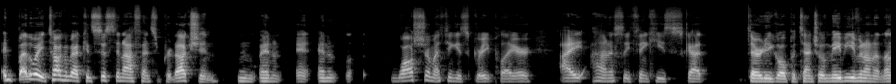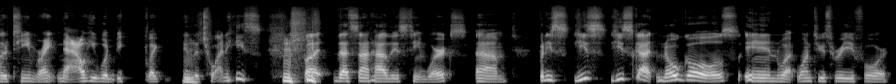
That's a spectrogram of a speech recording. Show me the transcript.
And by the way, talking about consistent offensive production, and and, and Wahlstrom, I think is a great player. I honestly think he's got 30 goal potential. Maybe even on another team right now, he would be like in Hmm. the 20s. but that's not how this team works. Um, but he's he's he's got no goals in what one, two, three, four,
